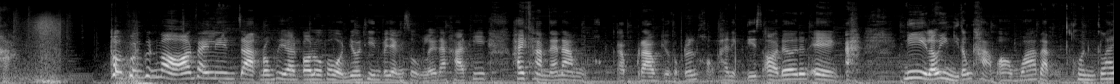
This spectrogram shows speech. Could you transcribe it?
ค่ะ ขอบคุณคุณหมอออนไพลินจากโรงพยาบาลเปาโลพหลโยธินไปอย่างสูงเลยนะคะ ที่ให้คำแนะนำกับเราเกี่ยวกับเรื่องของ panic disorder นั่นเองอะนี่แล้วอย่างนี้ต้องถามออมว่าแบบคนใกล้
